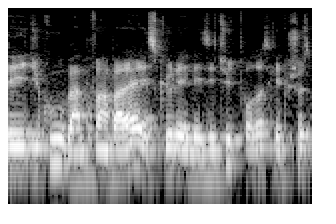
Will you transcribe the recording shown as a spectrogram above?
Et du coup, bah, pour faire un parallèle, est-ce que les, les, études pour toi c'est quelque chose,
